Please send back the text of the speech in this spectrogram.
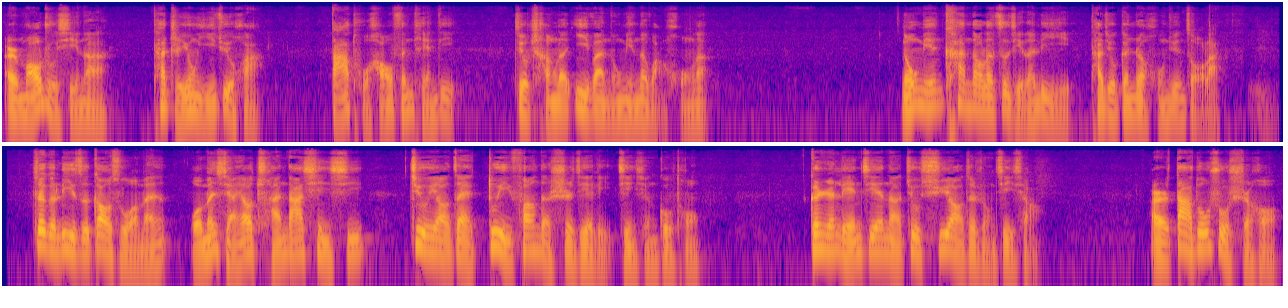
而毛主席呢？他只用一句话，打土豪分田地，就成了亿万农民的网红了。农民看到了自己的利益，他就跟着红军走了。这个例子告诉我们：我们想要传达信息，就要在对方的世界里进行沟通。跟人连接呢，就需要这种技巧。而大多数时候，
